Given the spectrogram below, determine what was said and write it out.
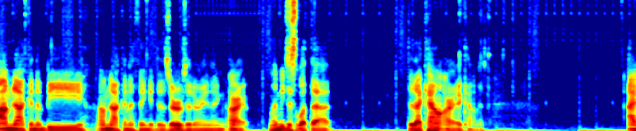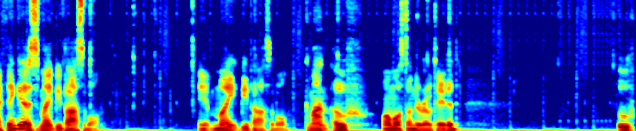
I'm not going to be, I'm not going to think it deserves it or anything. All right, let me just let that. Did that count? All right, it counted. I think this might be possible. It might be possible. Come on. Oh, almost under rotated. Ooh,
